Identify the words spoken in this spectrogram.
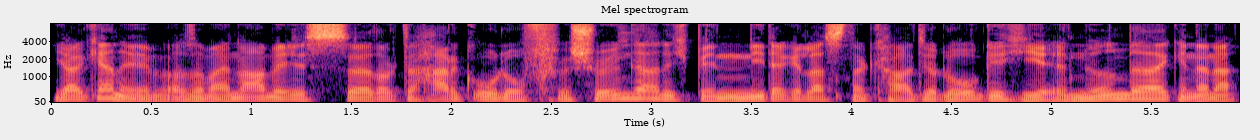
Ja, gerne. Also mein Name ist äh, Dr. Hark Olof Schöngard. Ich bin niedergelassener Kardiologe hier in Nürnberg in einer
